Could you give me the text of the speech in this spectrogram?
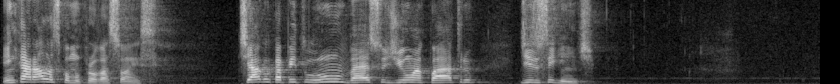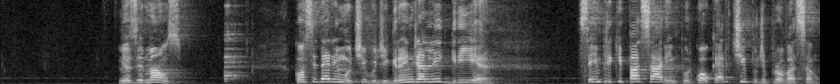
encará-las como provações. Tiago capítulo 1, verso de 1 a 4, diz o seguinte: Meus irmãos, considerem motivo de grande alegria sempre que passarem por qualquer tipo de provação.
